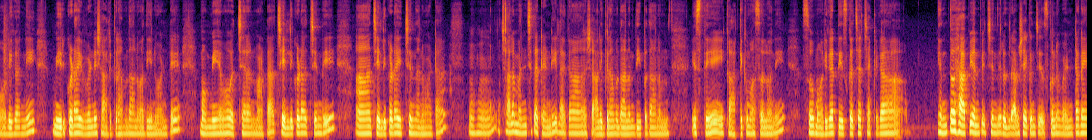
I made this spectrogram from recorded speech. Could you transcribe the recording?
మౌలి గారిని. మీరు కూడా ఇవ్వండి శాలిగ్రామ దానం అదేను అంటే మమ్మీ ఏమో వచ్చారనమాట చెల్లి కూడా వచ్చింది. చెల్లి కూడా ఇచ్చిందనమాట చాలా మంచిదటండి. ఇలాగా శాలిగ్రామ దానం దీపదానం ఇస్తే ఈ కార్తీక మాసంలోనే. సో మౌలి గారు తీసుకొచ్చారు చక్కగా ఎంతో హ్యాపీ అనిపించింది రుద్రాభిషేకం చేసుకున్న వెంటనే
